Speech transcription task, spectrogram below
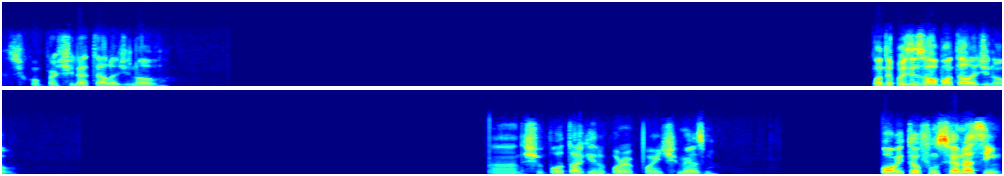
deixa eu compartilhar a tela de novo. Bom, depois eles roubam a tela de novo. Ah, deixa eu voltar aqui no PowerPoint mesmo. Bom, então funciona assim.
